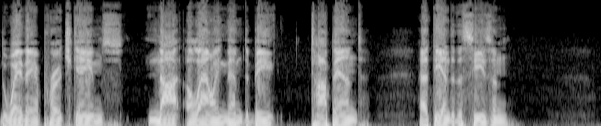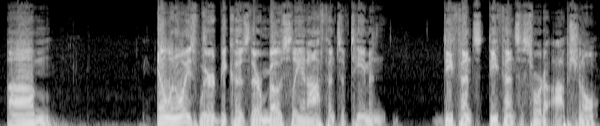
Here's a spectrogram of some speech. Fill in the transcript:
the way they approach games, not allowing them to be top end at the end of the season. Um, Illinois is weird because they're mostly an offensive team and defense defense is sort of optional,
